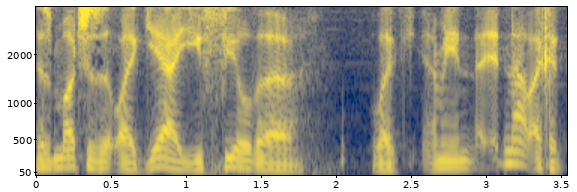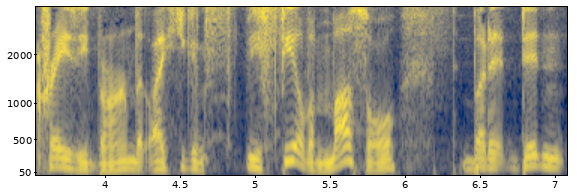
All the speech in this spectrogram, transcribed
as much as it, like, yeah, you feel the like I mean, not like a crazy burn, but like you can you feel the muscle, but it didn't.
